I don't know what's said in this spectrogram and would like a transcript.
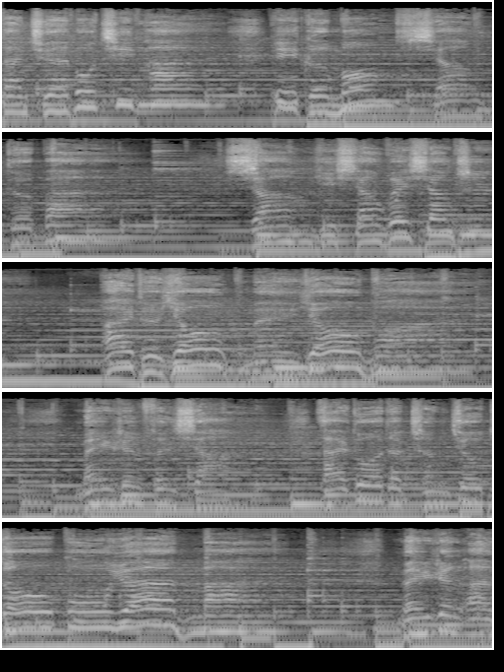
单却不期盼一个梦想的伴？相依相偎相知，爱的有没有暖？没人分享，再多的成就都不圆满。没人安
